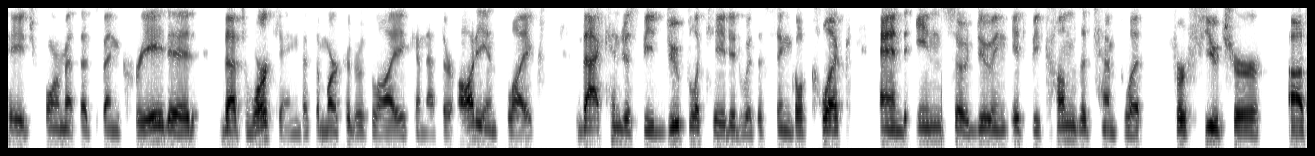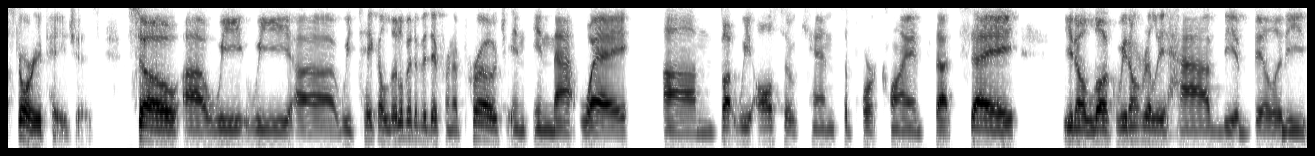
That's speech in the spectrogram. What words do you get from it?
page format that's been created that's working, that the marketers like and that their audience likes, that can just be duplicated with a single click. And in so doing, it becomes a template for future uh, story pages. So uh, we we uh, we take a little bit of a different approach in in that way, um, but we also can support clients that say, you know, look, we don't really have the ability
